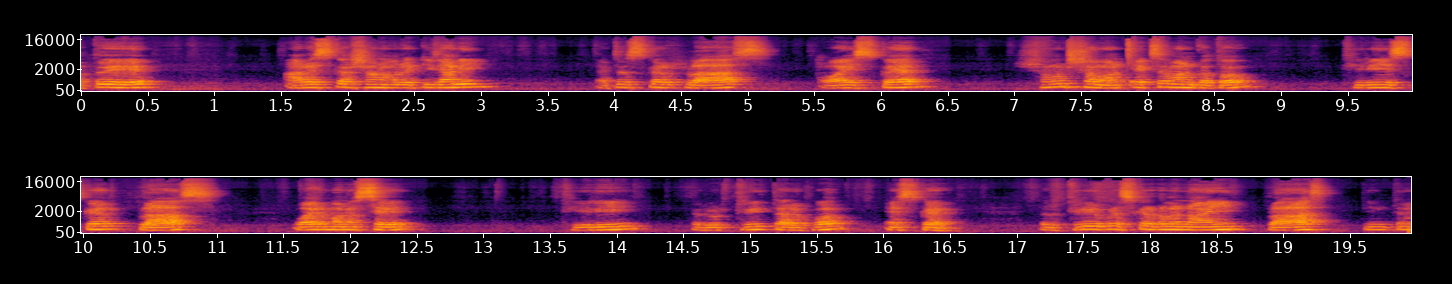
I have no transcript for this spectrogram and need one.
অতএব আর স্কোয়ার সমান আমরা কি জানি? X square plus y square সমান সমান এক্সের মান কত? থ্রি স্কোয়ার প্লাস ওয়াইয়ের মান হচ্ছে থ্রি রুট থ্রি তার উপর স্কোয়ার। তাহলে থ্রির উপর স্কোয়ার করলে নয় প্লাস তিন তিন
